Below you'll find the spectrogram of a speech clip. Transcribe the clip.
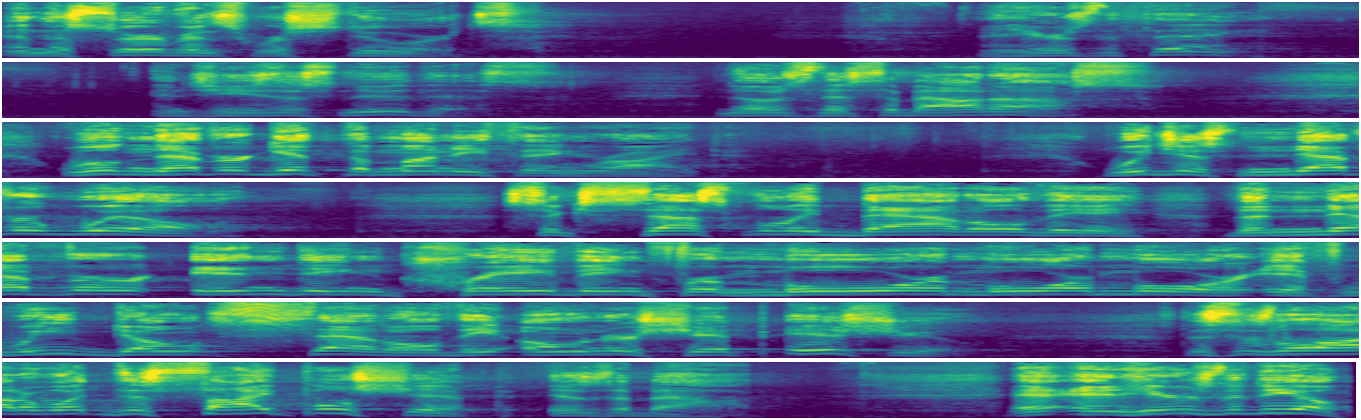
and the servants were stewards. And here's the thing, and Jesus knew this, knows this about us. We'll never get the money thing right. We just never will successfully battle the, the never ending craving for more, more, more if we don't settle the ownership issue. This is a lot of what discipleship is about. And, and here's the deal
